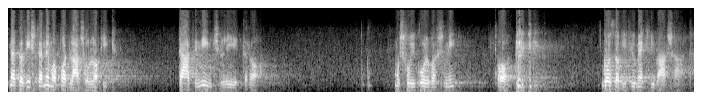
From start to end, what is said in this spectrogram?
Mert az Isten nem a padláson lakik. Tehát nincs létra. Most fogjuk olvasni a gazdag ifjú meghívását.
